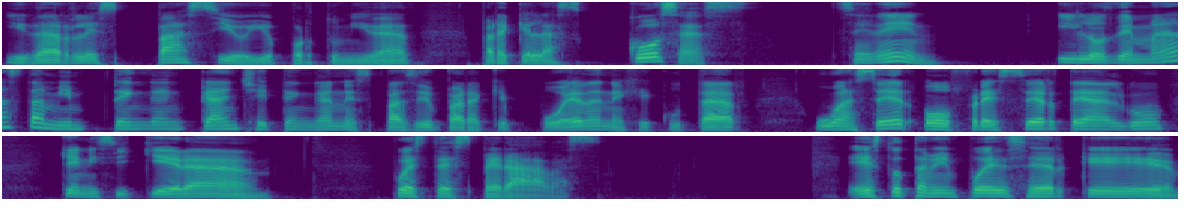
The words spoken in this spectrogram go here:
y darle espacio y oportunidad para que las cosas se den y los demás también tengan cancha y tengan espacio para que puedan ejecutar o hacer ofrecerte algo que ni siquiera pues te esperabas. Esto también puede ser que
